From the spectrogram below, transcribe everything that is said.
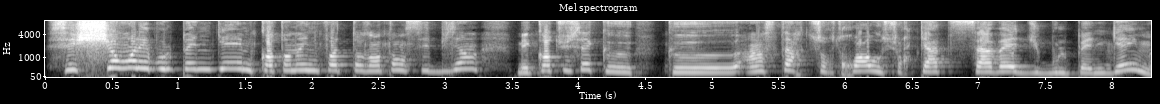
C'est chiant les bullpen games. Quand on a une fois de temps en temps, c'est bien. Mais quand tu sais que que un start sur trois ou sur quatre, ça va être du bullpen game.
